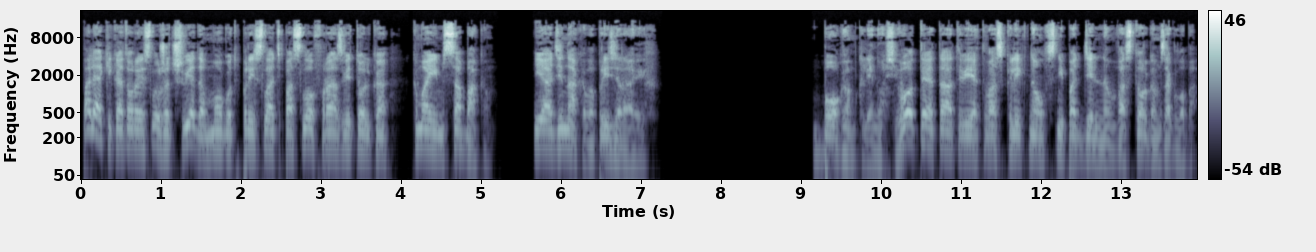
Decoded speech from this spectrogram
Поляки, которые служат шведам, могут прислать послов разве только к моим собакам. Я одинаково презираю их. «Богом клянусь, вот это ответ!» — воскликнул с неподдельным восторгом Заглоба.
